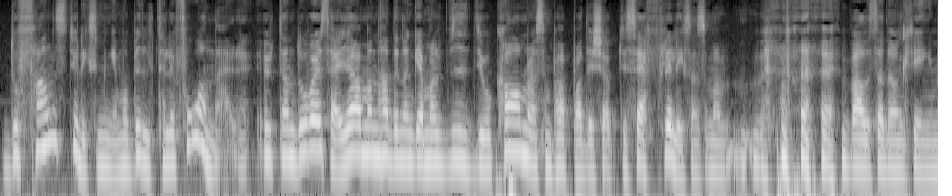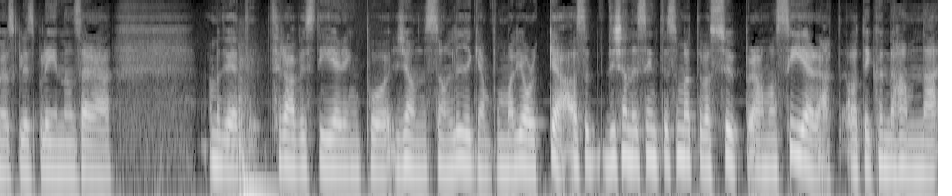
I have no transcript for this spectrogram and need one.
då fanns det ju liksom inga mobiltelefoner. Utan då var det så här, ja man hade någon gammal videokamera som pappa hade köpt i Säffle liksom, som man valsade omkring med och skulle spela in någon så här ja, men du vet, travestering på Jönssonligan på Mallorca. Alltså, det kändes inte som att det var superavancerat och att det kunde hamna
